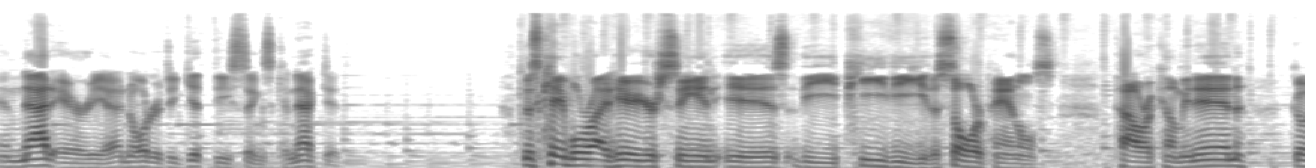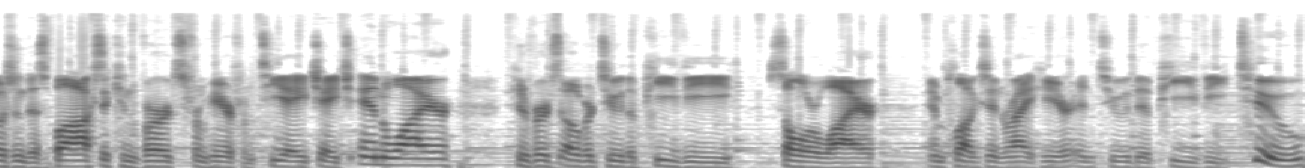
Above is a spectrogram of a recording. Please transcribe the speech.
in that area in order to get these things connected. This cable right here you're seeing is the PV, the solar panels. Power coming in, goes into this box, it converts from here from THHN wire, converts over to the PV solar wire, and plugs in right here into the PV2,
